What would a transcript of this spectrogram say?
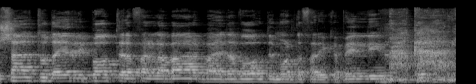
un salto da Harry Potter a fare la barba e da Voldemort a fare i capelli. Magari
